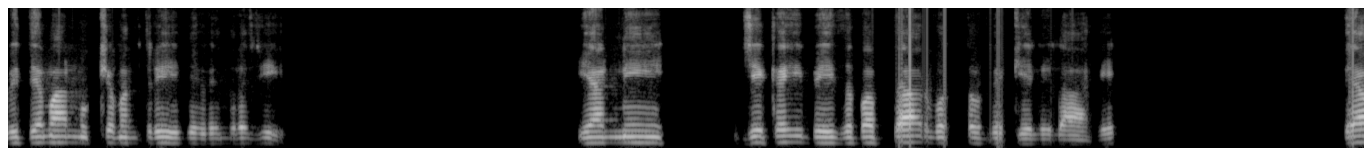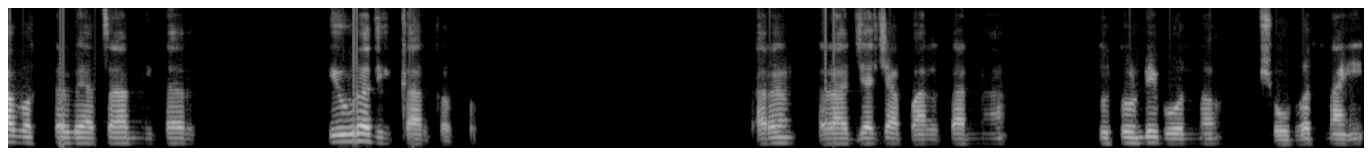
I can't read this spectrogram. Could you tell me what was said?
विद्यमान मुख्यमंत्री देवेंद्रजी यांनी जे काही बेजबाबदार वक्तव्य केलेलं आहे त्या वक्तव्याचा मी तर तीव्र धिक्कार करतो. कारण राज्याच्या पालकांना तुतोंडी बोलणं शोभत नाही.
